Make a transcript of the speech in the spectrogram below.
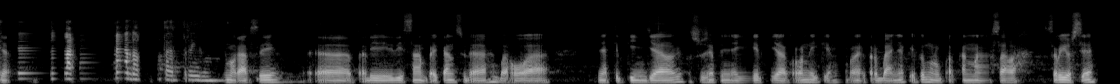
Ya. Silakan Dokter Pringgo. Terima kasih. Uh, tadi disampaikan sudah bahwa penyakit ginjal, khususnya penyakit ginjal kronik yang paling terbanyak itu merupakan masalah serius ya,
